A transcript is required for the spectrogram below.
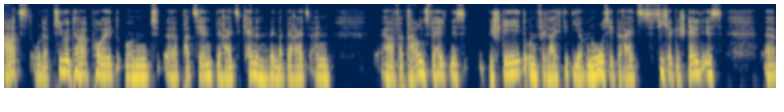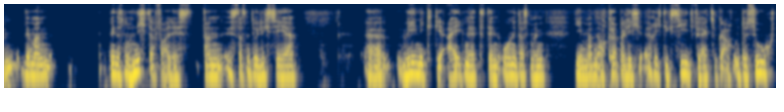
Arzt oder Psychotherapeut und äh, Patient bereits kennen, wenn da bereits ein ja, Vertrauensverhältnis besteht und vielleicht die Diagnose bereits sichergestellt ist. Ähm, wenn man, wenn das noch nicht der Fall ist, dann ist das natürlich sehr äh, wenig geeignet, denn ohne dass man jemanden auch körperlich richtig sieht, vielleicht sogar auch untersucht,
